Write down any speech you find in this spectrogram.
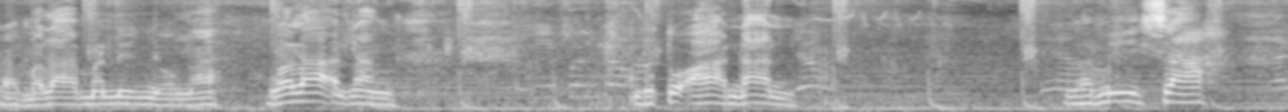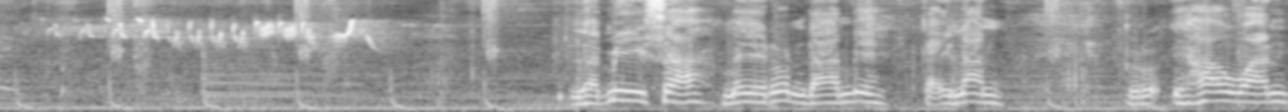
Para malaman ninyo nga, wala nang lutuanan. Lamisa. Lamisa, mayroon dami, kainan. Pero ihawan,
